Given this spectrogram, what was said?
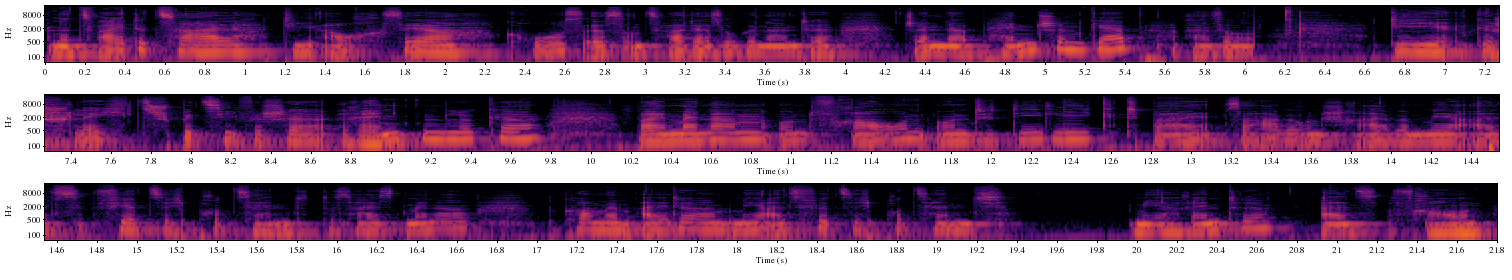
eine zweite Zahl, die auch sehr groß ist, und zwar der sogenannte Gender Pension Gap. Also die geschlechtsspezifische Rentenlücke bei Männern und Frauen und die liegt bei sage und schreibe mehr als 40 Prozent. Das heißt, Männer bekommen im Alter mehr als 40 Prozent mehr Rente als Frauen.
